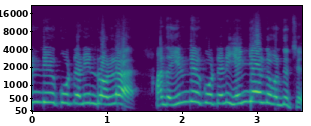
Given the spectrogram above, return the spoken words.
இந்திய கூட்டணின்றோம்ல. அந்த இந்திய கூட்டணி எங்கேருந்து வந்துச்சு?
